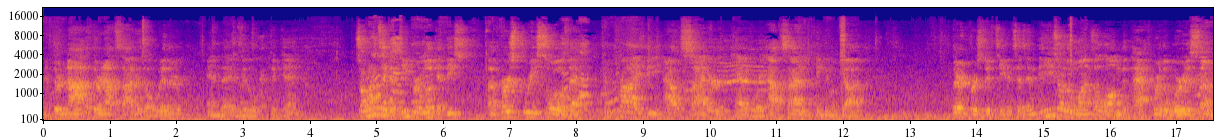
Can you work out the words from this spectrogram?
And if they're not, if they're an outsider, they'll wither and they will decay. So I want to take a deeper look at these uh, first three soils that comprise the outsider category, outside of the kingdom of God. There in verse 15 it says, And these are the ones along the path where the word is sown.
